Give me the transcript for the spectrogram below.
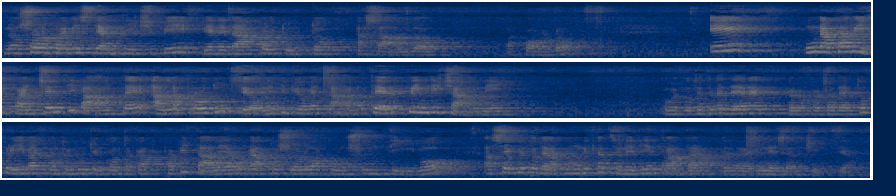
non sono previsti anticipi, viene dato il tutto a saldo, d'accordo? E una tariffa incentivante alla produzione di biometano per 15 anni. Come potete vedere, quello che ho già detto prima, il contributo in conto capitale è erogato solo a consuntivo a seguito della comunicazione di entrata eh, in esercizio.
